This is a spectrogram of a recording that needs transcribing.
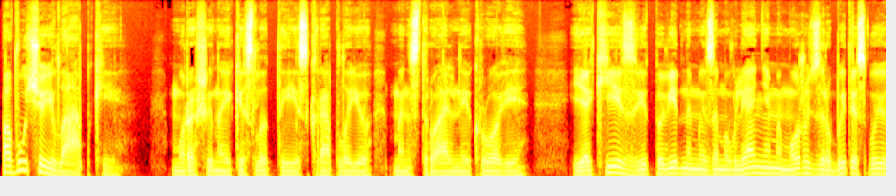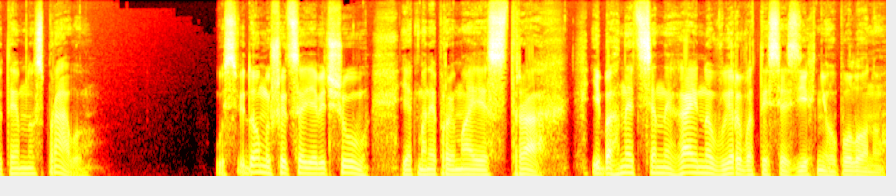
павучої лапки, мурашиної кислоти з краплею менструальної крові, які з відповідними замовляннями можуть зробити свою темну справу. Усвідомивши це, я відчув, як мене проймає страх, і багнеться негайно вирватися з їхнього полону,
